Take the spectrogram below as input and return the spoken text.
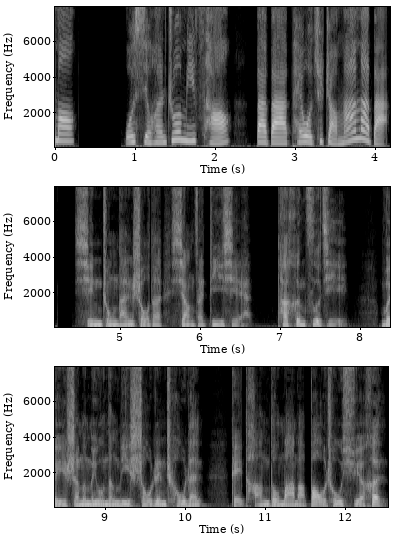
吗？我喜欢捉迷藏，爸爸陪我去找妈妈吧。”心中难受的像在滴血。他恨自己为什么没有能力手刃仇人，给糖豆妈妈报仇雪恨。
